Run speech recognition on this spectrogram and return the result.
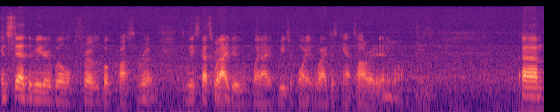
Instead, the reader will throw the book across the room. At least that's what I do when I reach a point where I just can't tolerate it anymore. Um,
